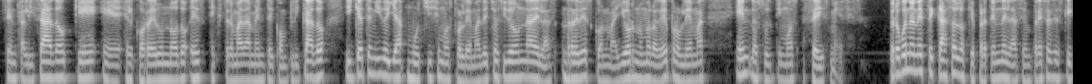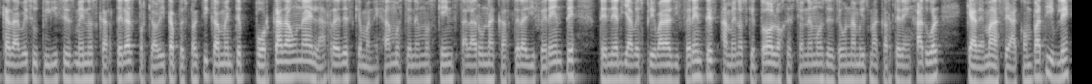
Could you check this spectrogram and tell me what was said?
centralizado, que eh, el correr un nodo es extremadamente complicado y que ha tenido ya muchísimos problemas. De hecho ha sido una de las redes con mayor número de problemas en los últimos seis meses. Pero bueno, en este caso lo que pretenden las empresas es que cada vez utilices menos carteras porque ahorita pues prácticamente por cada una de las redes que manejamos tenemos que instalar una cartera diferente, tener llaves privadas diferentes, a menos que todo lo gestionemos desde una misma cartera en hardware que además sea compatible.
